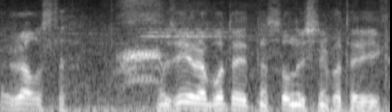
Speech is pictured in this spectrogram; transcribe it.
Пожалуйста. Музей работает на солнечных батарейках.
